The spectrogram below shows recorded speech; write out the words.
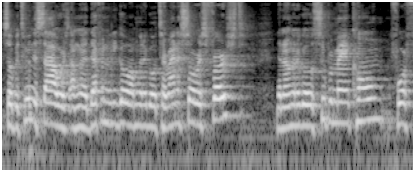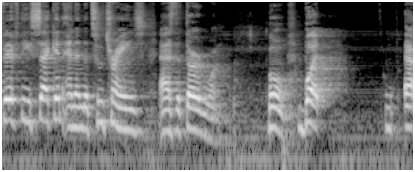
So between the sours, I'm gonna definitely go. I'm gonna go Tyrannosaurus first. Then I'm gonna go Superman Cone 450 second, and then the two trains as the third one. Boom. But uh,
